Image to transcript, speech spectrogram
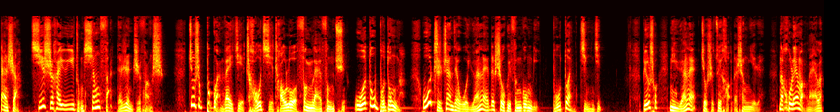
但是啊，其实还有一种相反的认知方式，就是不管外界潮起潮落、风来风去，我都不动啊，我只站在我原来的社会分工里不断精进。比如说，你原来就是最好的生意人，那互联网来了，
